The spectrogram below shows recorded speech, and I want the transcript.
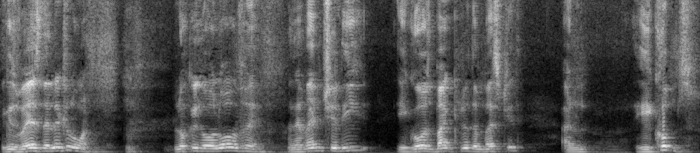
He goes, Where's the little one? Looking all over him. And eventually he goes back to the masjid and he comes.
